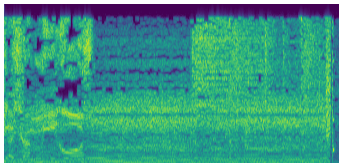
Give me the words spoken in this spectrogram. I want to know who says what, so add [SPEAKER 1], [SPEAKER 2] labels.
[SPEAKER 1] Gracias amigos.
